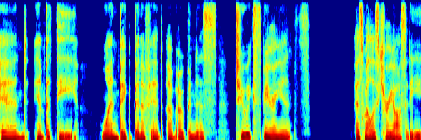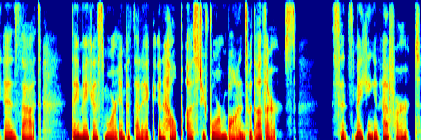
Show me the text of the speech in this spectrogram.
And empathy, one big benefit of openness to experience as well as curiosity is that they make us more empathetic and help us to form bonds with others. Since making an effort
